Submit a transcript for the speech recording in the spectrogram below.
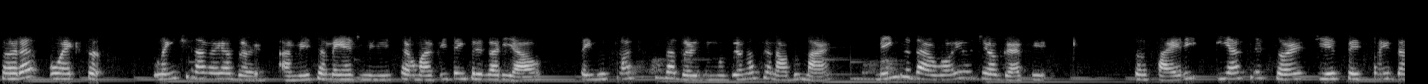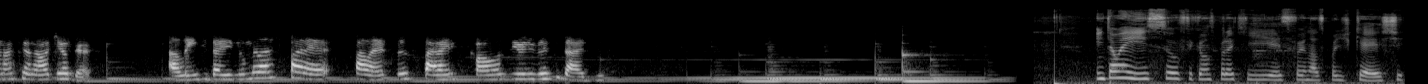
Para o excelente navegador, Amir também administra uma vida empresarial, sendo sócio fundador do Museu Nacional do Mar membro da Royal Geographic Society e assessor de expedições da National Geographic, além de dar inúmeras palestras para escolas e universidades. Então é isso, ficamos por aqui. Esse foi o nosso podcast.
